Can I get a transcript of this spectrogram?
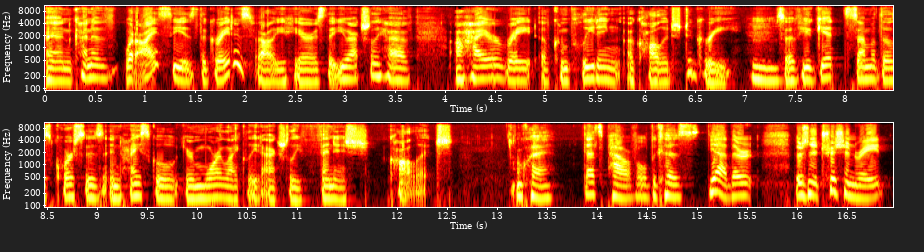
And kind of what I see is the greatest value here is that you actually have a higher rate of completing a college degree. So if you get some of those courses in high school, you're more likely to actually finish college. Okay, that's powerful because yeah, there there's an attrition rate,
